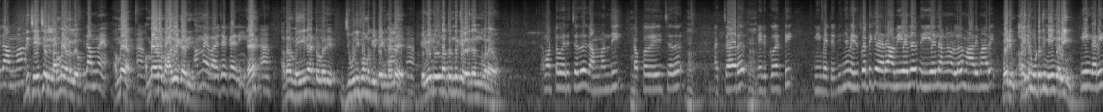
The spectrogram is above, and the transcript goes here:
ഇത് അമ്മ. ഇത് ചേച്ചിയല്ലല്ലോ അമ്മയാണല്ലോ? ഇത് അമ്മയാ. അമ്മയാ? അമ്മയാണോ പാചകക്കാരി? അമ്മയാ പാചകക്കാരി. ഏ? ആ. അതാ മെയിൻ ആയിട്ടുള്ള ഒരു യൂണിഫോം ഒക്കെ ഇട്ടേക്കുന്നത് അല്ലേ? എഴുപതിന്റെ ഉള്ളിനകത്ത് എന്തൊക്കെയാ വരുന്നതെന്ന് പറയാമോ മുട്ട പൊരിച്ചത് ചമ്മന്തി കപ്പ വേവിച്ചത്. അച്ചാറ് മെഴുക്കുവരട്ടി മീൻ പറ്റും. പിന്നെ മെഴുക്കോട്ടിക്ക് വേറെ അവിയൽ തീയൽ അങ്ങനെയുള്ളത് മാറി മാറി വരും. അതിന്റെ കൂട്ടത്തിൽ മീൻ കറിയും. മീൻ കറി.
